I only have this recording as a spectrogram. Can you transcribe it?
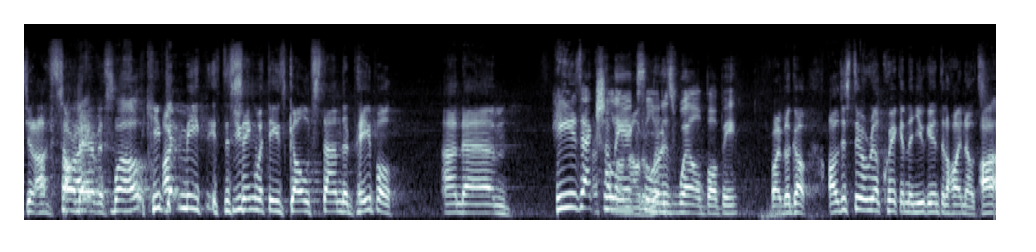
Do you know, I'm so All right, nervous. well, You keep I- getting me to you- sing with these gold standard people. And, um, He is actually I know the excellent as well, Bobby. right, we'll go. I'll just do it real quick and then you get into the high notes. Uh,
